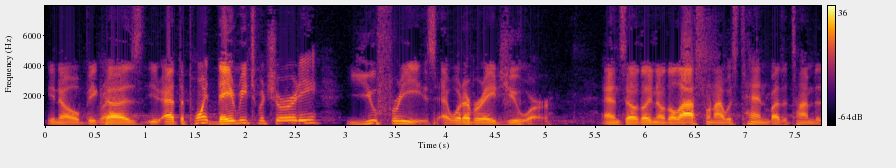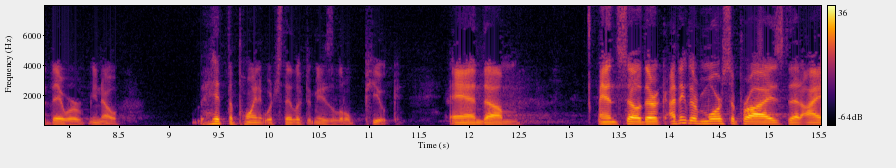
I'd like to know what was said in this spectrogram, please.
you know, because you, at the point they reach maturity, you freeze at whatever age you were. And so, you know, the last one I was 10 by the time that they were, you know, hit the point at which they looked at me as a little puke. And, um, and so they're, I think they're more surprised that I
